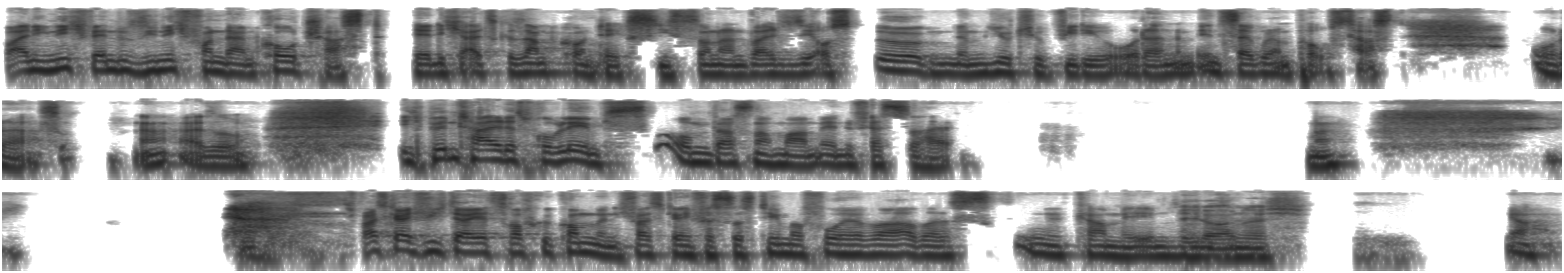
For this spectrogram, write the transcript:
Vor allen Dingen nicht, wenn du sie nicht von deinem Coach hast, der dich als Gesamtkontext siehst, sondern weil du sie aus irgendeinem YouTube-Video oder einem Instagram-Post hast oder so. Ne? Also ich bin Teil des Problems, um das nochmal am Ende festzuhalten. Ne? Ja, ich weiß gar nicht, wie ich da jetzt drauf gekommen bin. Ich weiß gar nicht, was das Thema vorher war, aber das äh, kam mir eben so. Ja, nicht. Ja,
